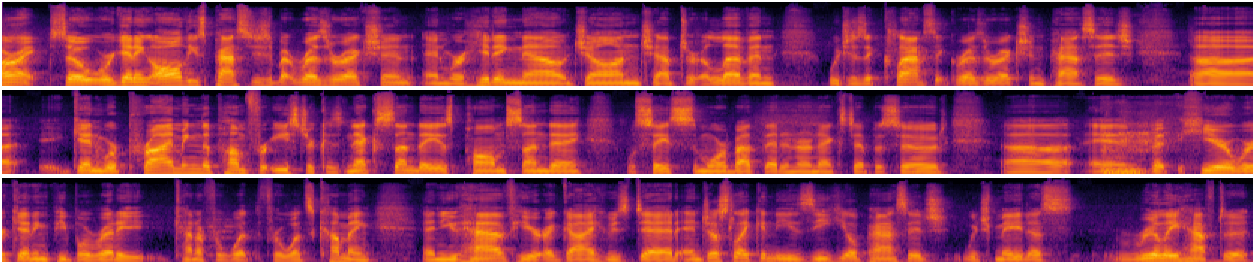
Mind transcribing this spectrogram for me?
All right, so we're getting all these passages about resurrection, and we're hitting now John chapter 11, which is a classic resurrection passage. Uh, again, we're priming the pump for Easter because next Sunday is Palm Sunday. We'll say some more about that in our next episode. Uh, and but here we're getting people ready, kind of for what for what's coming. And you have here a guy who's dead, and just like in the Ezekiel passage, which made us really have to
